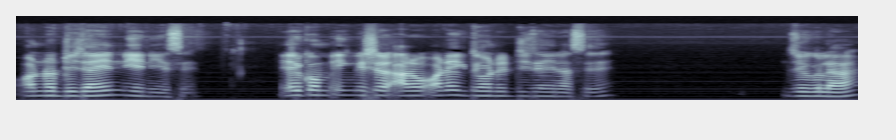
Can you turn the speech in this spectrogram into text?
অন্য ডিজাইন নিয়ে নিয়েছে। এরকম ইংলিশের আরও অনেক ধরনের ডিজাইন আছে, যেগুলা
